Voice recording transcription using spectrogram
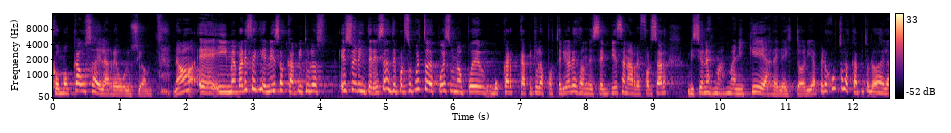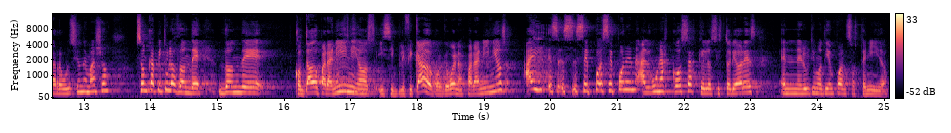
como causa de la revolución, ¿no? Eh, y me parece que en esos capítulos eso era interesante. Por supuesto, después uno puede buscar capítulos posteriores donde se empiezan a reforzar visiones más maniqueas de la historia, pero justo los capítulos de la Revolución de Mayo son capítulos donde, donde contado para niños y simplificado, porque bueno, es para niños, hay, se, se- se po- se ponen algunas cosas que los historiadores en el último tiempo han sostenido.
